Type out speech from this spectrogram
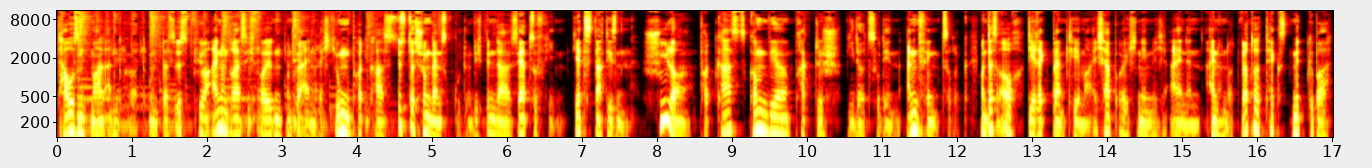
1000 Mal angehört. Und das ist für 31 Folgen und für einen recht jungen Podcast ist das schon ganz gut und ich bin da sehr zufrieden. Jetzt nach diesen Schüler-Podcasts kommen wir praktisch wieder zu den Anfängen zurück. Und das auch direkt beim Thema. Ich habe euch nämlich einen 100 Wörter Text mitgebracht,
